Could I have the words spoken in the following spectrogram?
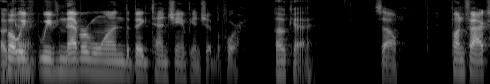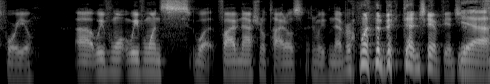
Okay. But we've we've never won the Big Ten championship before. okay. So, fun facts for you. Uh, we've won we've won what five national titles and we've never won the Big Ten championship. Yeah.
